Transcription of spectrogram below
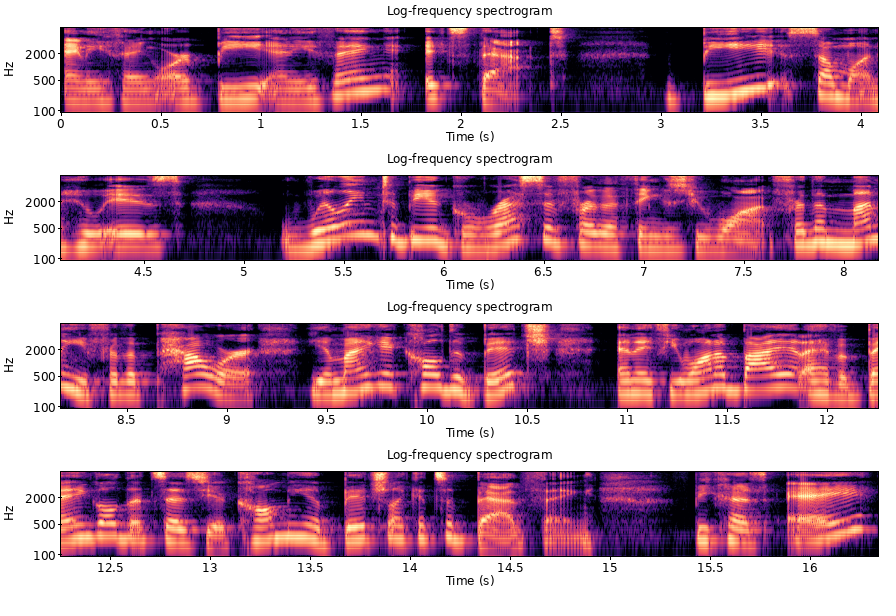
anything or be anything, it's that. Be someone who is willing to be aggressive for the things you want, for the money, for the power. You might get called a bitch, and if you want to buy it, I have a bangle that says you call me a bitch like it's a bad thing. Because A,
